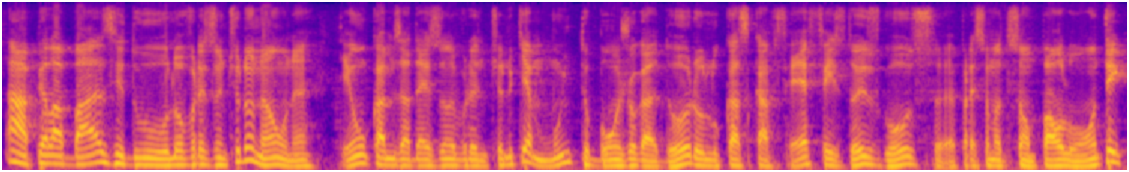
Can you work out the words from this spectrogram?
Ah, pela base do Novo Horizontino não, né? Tem um camisa 10 do Novo Horizontino que é muito bom jogador, o Lucas Café fez dois gols é, para cima do São Paulo ontem,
